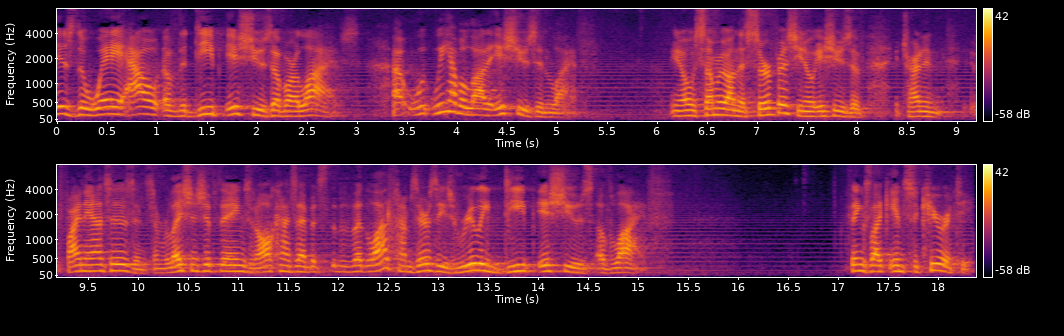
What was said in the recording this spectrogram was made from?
is the way out of the deep issues of our lives. Uh, we, we have a lot of issues in life. You know, some are on the surface, you know, issues of trying to finances and some relationship things and all kinds of that. But, but a lot of times there's these really deep issues of life Things like insecurity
